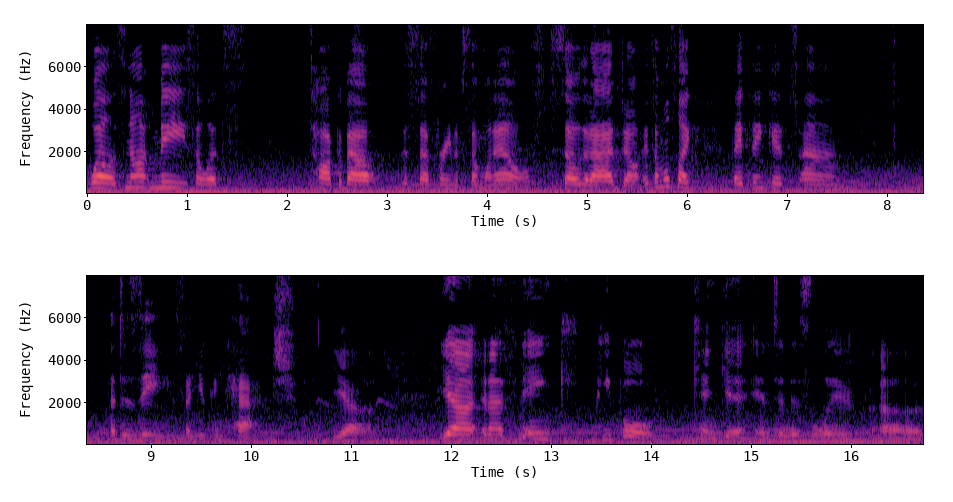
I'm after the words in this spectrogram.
well, it's not me, so let's talk about the suffering of someone else, so that I don't. It's almost like they think it's um, a disease that you can catch. Yeah. Yeah, and I think people can get into this loop of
